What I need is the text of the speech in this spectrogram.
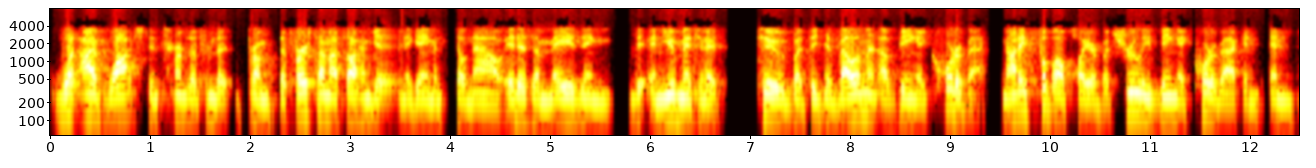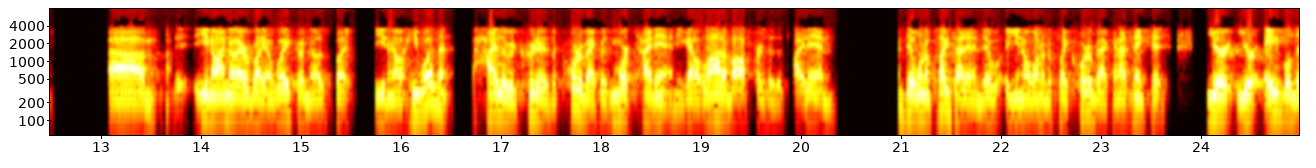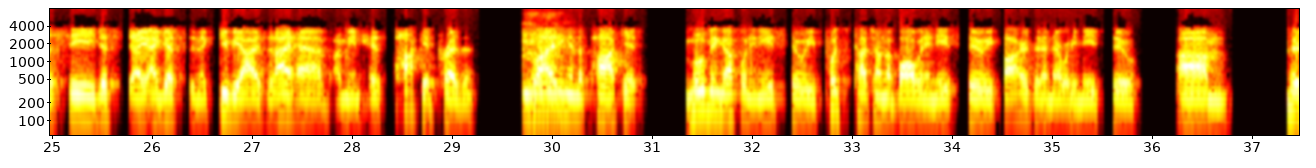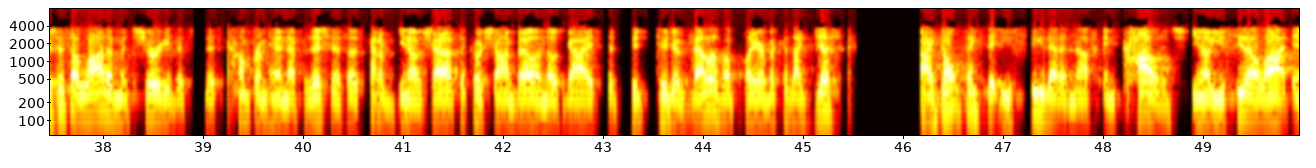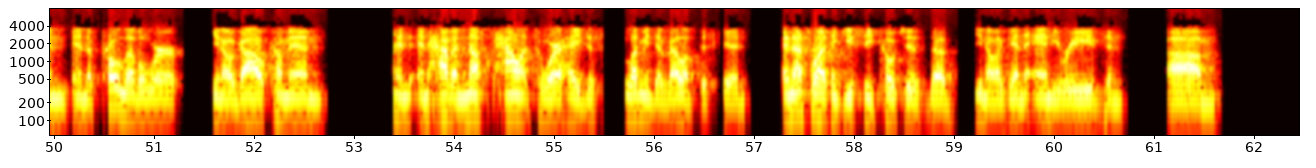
what I've watched in terms of from the from the first time I saw him get in the game until now, it is amazing. And you mentioned it too, but the development of being a quarterback, not a football player, but truly being a quarterback. And and um, you know, I know everybody in Waco knows, but you know, he wasn't highly recruited as a quarterback. It was more tight end. He got a lot of offers as a tight end. Didn't want to play tight end. They, you know, wanted to play quarterback. And I think that you're you're able to see just, I, I guess, in the QBIs that I have. I mean, his pocket presence, mm-hmm. sliding in the pocket, moving up when he needs to. He puts touch on the ball when he needs to. He fires it in there when he needs to. Um, there's just a lot of maturity that's that's come from him in that position. So it's kind of you know shout out to Coach Shawn Bell and those guys to to, to develop a player because I just I don't think that you see that enough in college. You know, you see that a lot in in the pro level where you know a guy will come in and and have enough talent to where hey just let me develop this kid and that's where I think you see coaches the you know again the Andy Reids and um,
